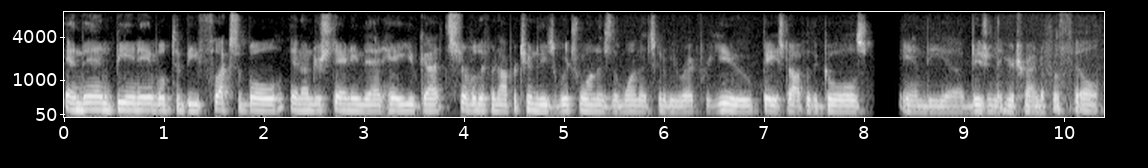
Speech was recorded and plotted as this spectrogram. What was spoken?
and then being able to be flexible and understanding that, hey, you've got several different opportunities. Which one is the one that's going to be right for you based off of the goals and the uh, vision that you're trying to fulfill?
